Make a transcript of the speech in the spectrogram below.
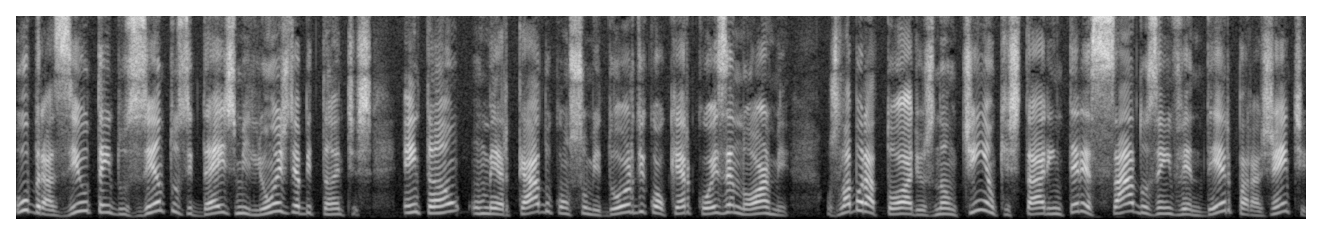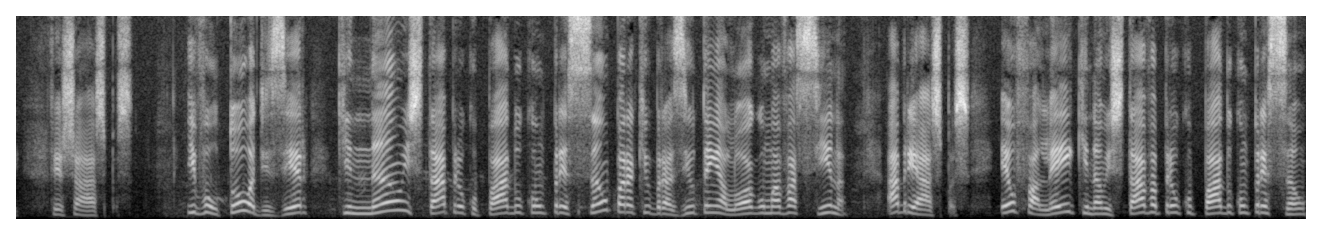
o Brasil tem 210 milhões de habitantes, então um mercado consumidor de qualquer coisa enorme. Os laboratórios não tinham que estar interessados em vender para a gente? Fecha aspas. E voltou a dizer que não está preocupado com pressão para que o Brasil tenha logo uma vacina. Abre aspas. Eu falei que não estava preocupado com pressão.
